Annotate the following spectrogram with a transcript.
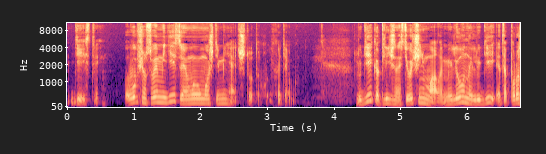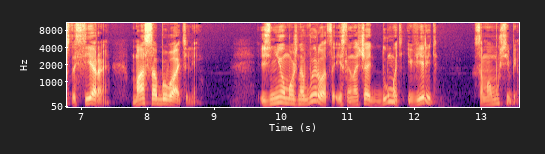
действий. В общем, своими действиями вы можете менять что-то хоть хотя бы. Людей как личности очень мало. Миллионы людей – это просто серая масса обывателей. Из нее можно вырваться, если начать думать и верить самому себе.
